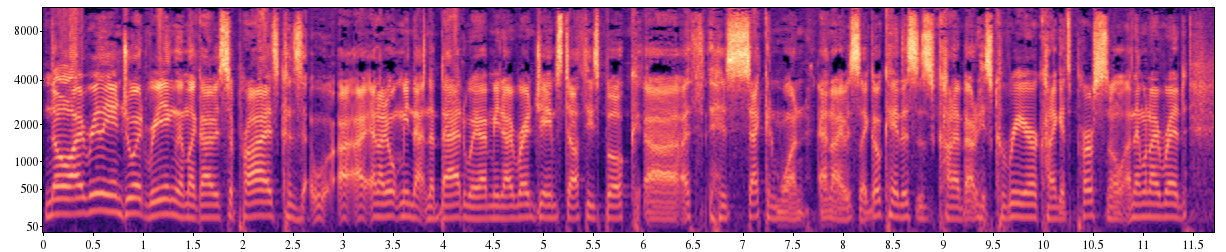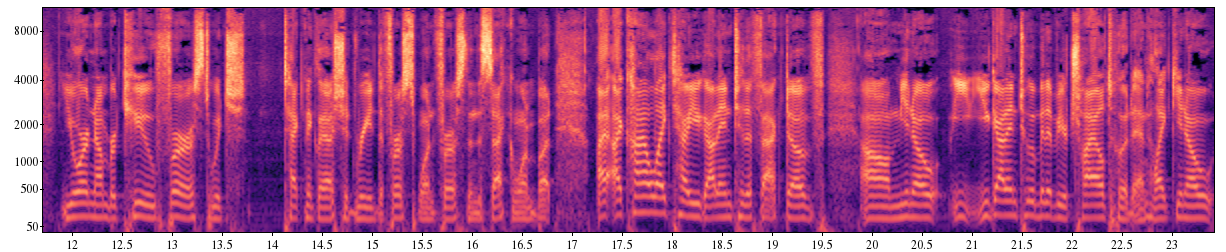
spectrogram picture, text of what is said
No, I really enjoyed reading them. Like I was surprised because, and I don't mean that in a bad way. I mean I read James Duthie's book, uh, his second one, and I was like, okay, this is kind of about his career, kind of gets personal. And then when I read your number two first, which technically I should read the first one first, then the second one. But I, I kind of liked how you got into the fact of, um, you know, you, you, got into a bit of your childhood and like, you know,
